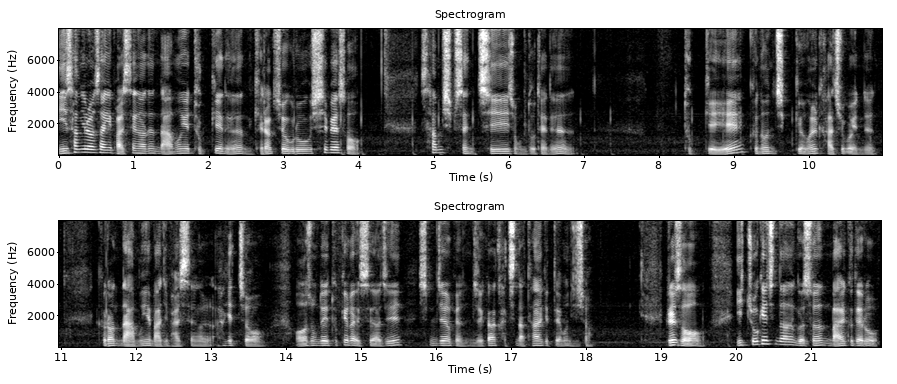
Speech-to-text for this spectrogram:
이 상열 현상이 발생하는 나무의 두께는 계략적으로 10에서 30cm 정도 되는 두께의 근원 직경을 가지고 있는 그런 나무에 많이 발생을 하겠죠. 어느 정도의 두께가 있어야지 심재와 변재가 같이 나타나기 때문이죠. 그래서 이 쪼개진다는 것은 말 그대로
